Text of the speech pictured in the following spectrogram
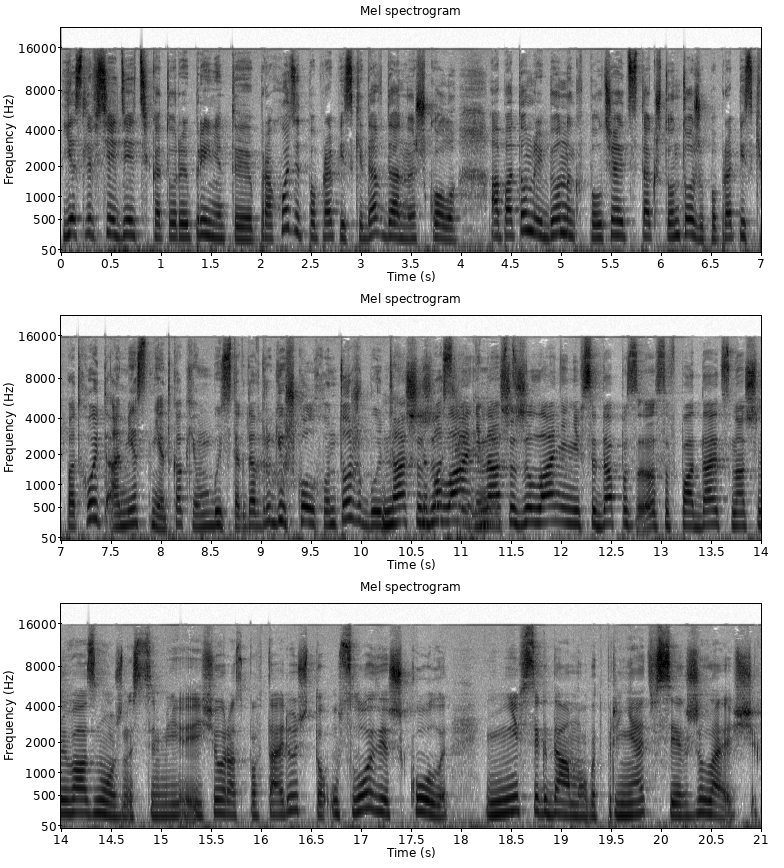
Если все дети, которые приняты, проходят по прописке да, в данную школу, а потом ребенок получается так, что он тоже по прописке подходит, а мест нет, как ему быть? Тогда в других школах он тоже будет наше на желание, Наше желание не всегда совпадает с нашими возможностями. Еще раз повторюсь, что условия школы не всегда могут принять всех желающих.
